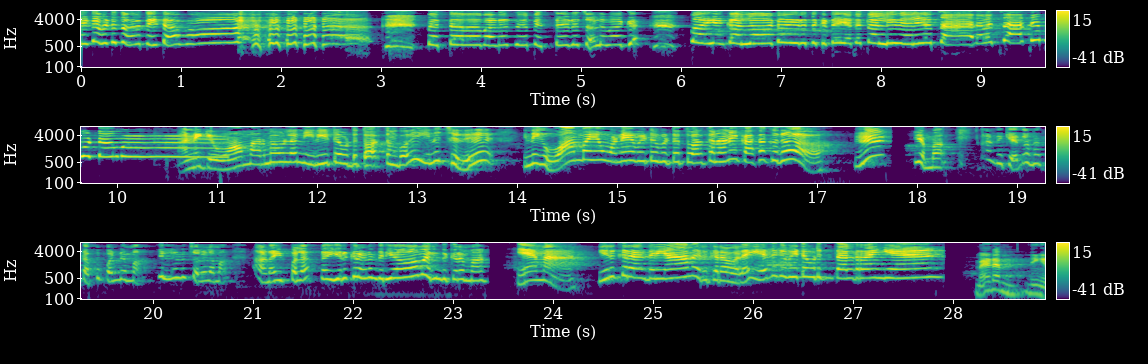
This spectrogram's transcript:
வீட்டை விட்டு துரத்திட்டாமா பெத்தவ மனசு பித்தன்னு சொல்லுவாங்க பையன் கல்லாட்டம் இருந்துகிட்டு என்ன தள்ளி வெளியே சாட வச்சு அப்படியே போட்டாமா அன்னைக்கு உன் மருமவளை நீ வீட்டை விட்டு துரத்தும் போது இனிச்சது இன்னைக்கு உன் பையன் உன்னைய வீட்டை விட்டு துரத்தனோடனே கசக்குதோ ம் ஏம்மா அன்னைக்கு ஏதோ நான் தப்பு பண்ணேம்மா இல்லைன்னு சொல்லலாமா ஆனா இப்பெல்லாம் நான் இருக்கிறேன்னு தெரியாம இருந்துக்கிறேம்மா ஏமா இருக்கிறேன் தெரியாம இருக்கிறவளை எதுக்கு வீட்டை விட்டு தள்ளுறாங்க? மேடம் நீங்க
